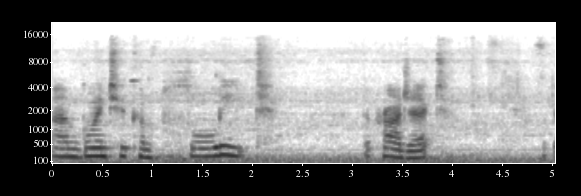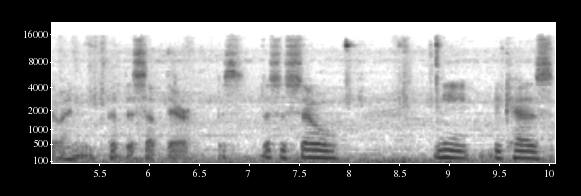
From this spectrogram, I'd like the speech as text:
I'm going to complete the project. I'll go ahead and put this up there. This, this is so neat because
